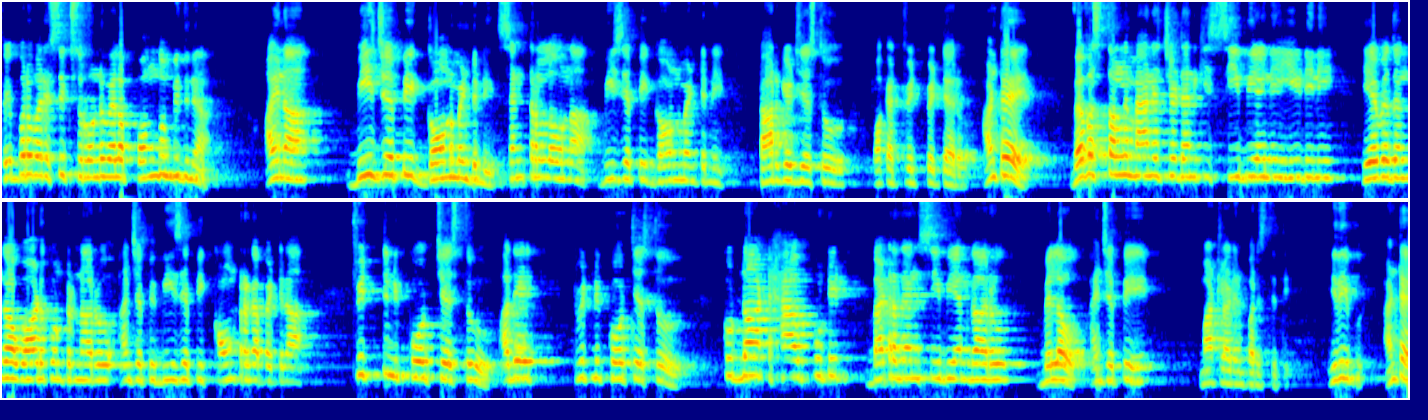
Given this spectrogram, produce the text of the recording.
ఫిబ్రవరి సిక్స్ రెండు వేల పంతొమ్మిదిన ఆయన బీజేపీ గవర్నమెంట్ని సెంట్రల్లో ఉన్న బీజేపీ గవర్నమెంట్ని టార్గెట్ చేస్తూ ఒక ట్వీట్ పెట్టారు. అంటే వ్యవస్థల్ని మేనేజ్ చేయడానికి సిబిఐని ఈడీని ఏ విధంగా వాడుకుంటున్నారు అని చెప్పి బీజేపీ కౌంటర్గా పెట్టిన ట్విట్ని కోట్ చేస్తూ అదే ట్విట్ని కోట్ చేస్తూ could not have put it better then CBN garu below అని చెప్పి మాట్లాడిన పరిస్థితి. ఇది అంటే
